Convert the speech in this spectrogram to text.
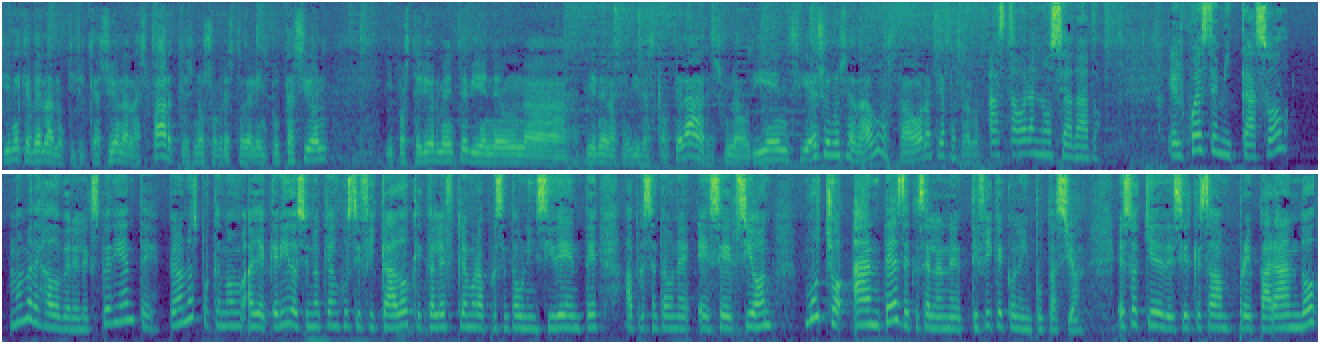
tiene que ver la notificación a las partes, ¿no? Sobre esto de la imputación y posteriormente viene una vienen las medidas cautelares, una audiencia. ¿Eso no se ha dado hasta ahora? ¿Qué ha pasado? Hasta ahora no se ha dado. El juez de mi caso no me ha dejado ver el expediente, pero no es porque no haya querido, sino que han justificado que Caleb Clemor ha presentado un incidente, ha presentado una excepción mucho antes de que se le notifique con la imputación. Eso quiere decir que estaban preparando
